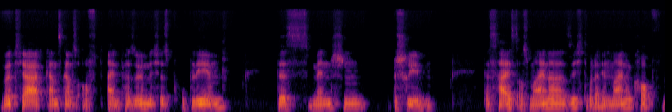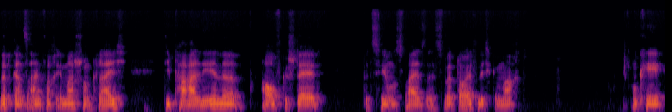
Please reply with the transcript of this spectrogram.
wird ja ganz, ganz oft ein persönliches Problem des Menschen beschrieben. Das heißt, aus meiner Sicht oder in meinem Kopf wird ganz einfach immer schon gleich die Parallele aufgestellt, beziehungsweise es wird deutlich gemacht, okay,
